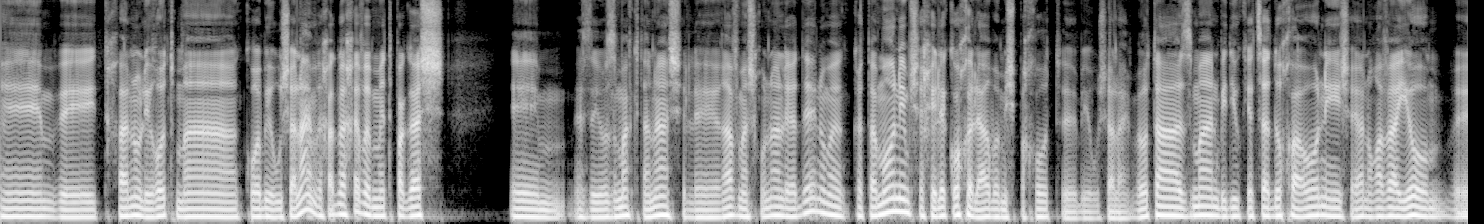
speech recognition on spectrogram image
אמ, והתחלנו לראות מה קורה בירושלים, ואחד מהחבר'ה באמת פגש אמ, איזו יוזמה קטנה של אה, רב מהשכונה לידינו, מהקטמונים, שחילק אוכל לארבע משפחות אה, בירושלים. באותה זמן בדיוק יצא דוח העוני, שהיה נורא ואיום, ו...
